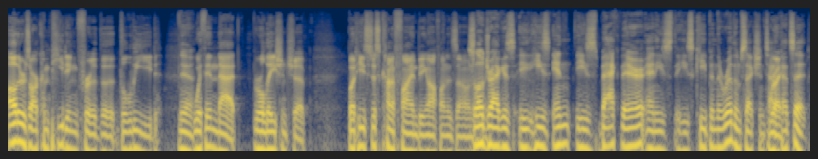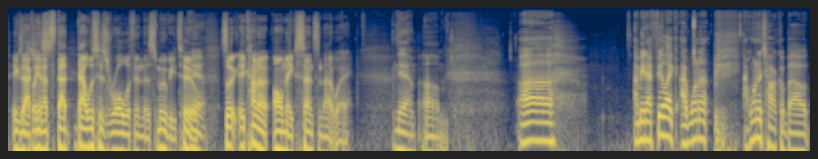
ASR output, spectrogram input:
others are competing for the the lead yeah. within that relationship but he's just kind of fine being off on his own. Slow like, drag is he- he's in he's back there and he's he's keeping the rhythm section tight. Right. that's it. Exactly. It's and that's that that was his role within this movie too. Yeah. so it, it kind of all makes sense in that way yeah um Uh, I mean, I feel like I wanna, I wanna talk about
